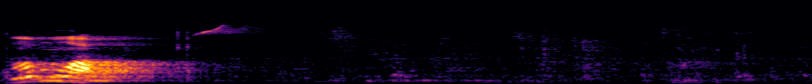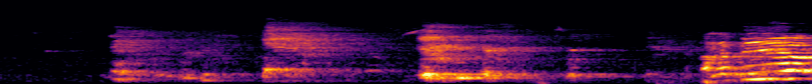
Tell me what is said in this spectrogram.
สวมหมวกอาระเบียบ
